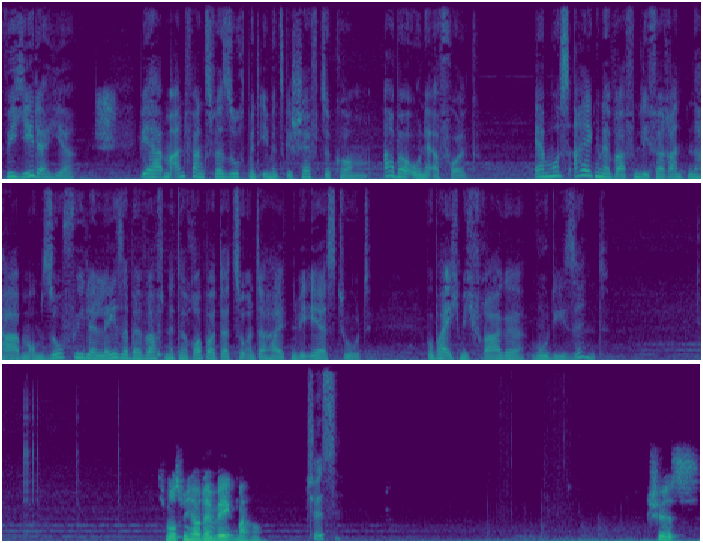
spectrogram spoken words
wie jeder hier. Wir haben anfangs versucht, mit ihm ins Geschäft zu kommen, aber ohne Erfolg. Er muss eigene Waffenlieferanten haben, um so viele laserbewaffnete Roboter zu unterhalten, wie er es tut. Wobei ich mich frage, wo die sind. Ich muss mich auf den Weg machen. Tschüss. Tschüss.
